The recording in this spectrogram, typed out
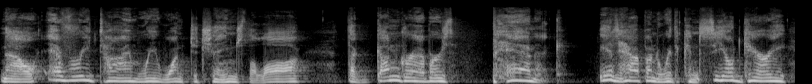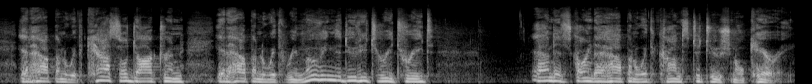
Now, every time we want to change the law, the gun grabbers panic. It happened with concealed carry, it happened with castle doctrine, it happened with removing the duty to retreat, and it's going to happen with constitutional carry.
